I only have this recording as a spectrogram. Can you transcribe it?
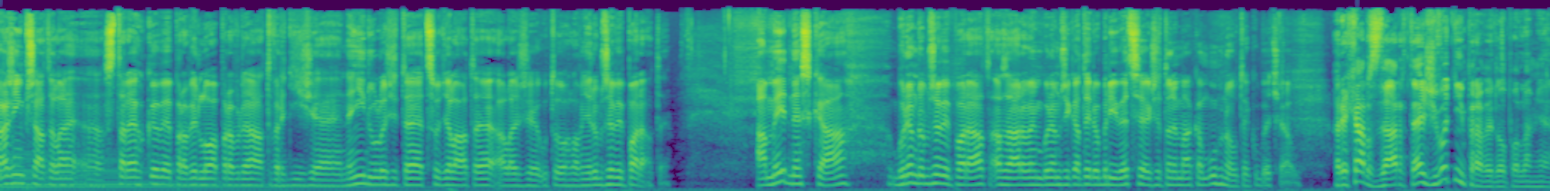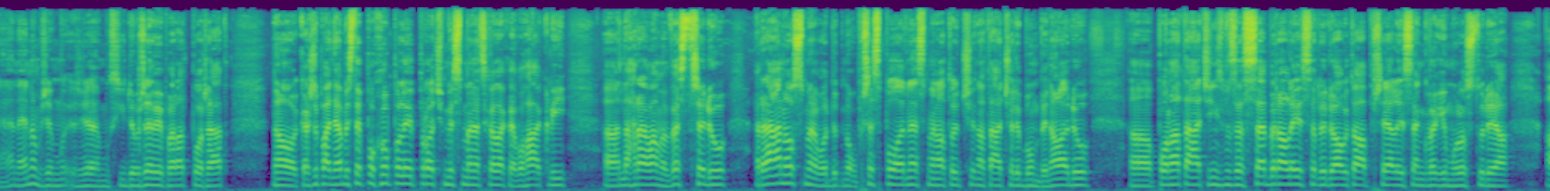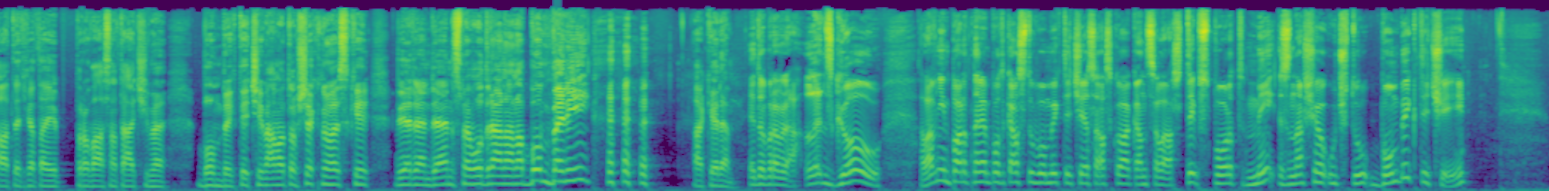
Vážení přátelé, eh, staré hokejové pravidlo a pravda tvrdí, že není důležité, co děláte, ale že u toho hlavně dobře vypadáte. A my dneska budeme dobře vypadat a zároveň budeme říkat ty dobré věci, takže to nemá kam uhnout. Jakube, čau. Richard Zdar, to je životní pravidlo podle mě, ne? nejenom, že, mu, že musí dobře vypadat pořád. No, každopádně, abyste pochopili, proč my jsme dneska takhle oháklí, uh, nahráváme ve středu, ráno jsme, no přes poledne jsme natoč, natáčeli bomby na ledu, uh, po natáčení jsme se sebrali, sedli do auta a přijeli sem k Vegimu do studia a teďka tady pro vás natáčíme bomby k tyči. Máme to všechno hezky v jeden den, jsme od rána na bombený. Tak jedem. Je to pravda. Let's go! Hlavním partnerem podcastu Bomby k tyči je sásková kancelář Tip Sport. My z našeho účtu Bomby k tyči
